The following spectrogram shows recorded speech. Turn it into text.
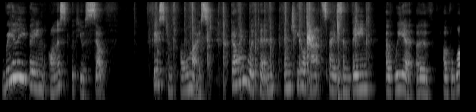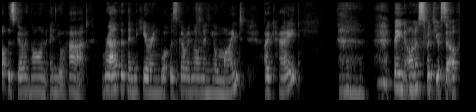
Really being honest with yourself, first and foremost. Going within into your heart space and being aware of, of what is going on in your heart rather than hearing what is going on in your mind, okay? being honest with yourself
